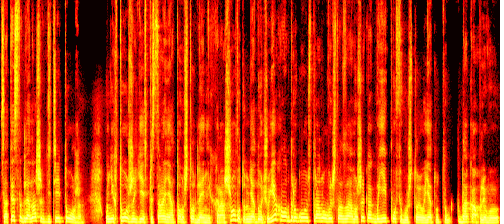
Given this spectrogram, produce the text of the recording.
Соответственно, для наших детей тоже. У них тоже есть представление о том, что для них хорошо. Вот у меня дочь уехала в другую страну, вышла замуж, и как бы ей пофигу, что я тут накапливаю,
